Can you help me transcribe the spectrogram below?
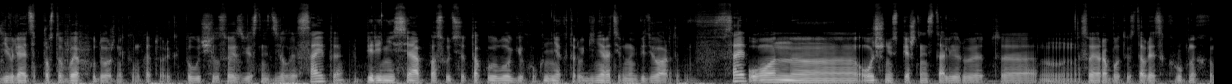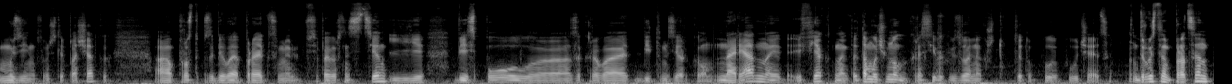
является просто веб-художником, который получил свою известность, делая сайты, перенеся, по сути, такую логику некоторого генеративного видеоарта в сайт. Он э, очень успешно инсталирует э, свои работы, выставляется в крупных музейных, в том числе, площадках, а, просто забивая проекциями все поверхности стен, и весь пол э, закрывает битым зеркалом. Нарядно, эффектно. Там очень много красивых визуальных штук это пол- получается. С другой стороны, процент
